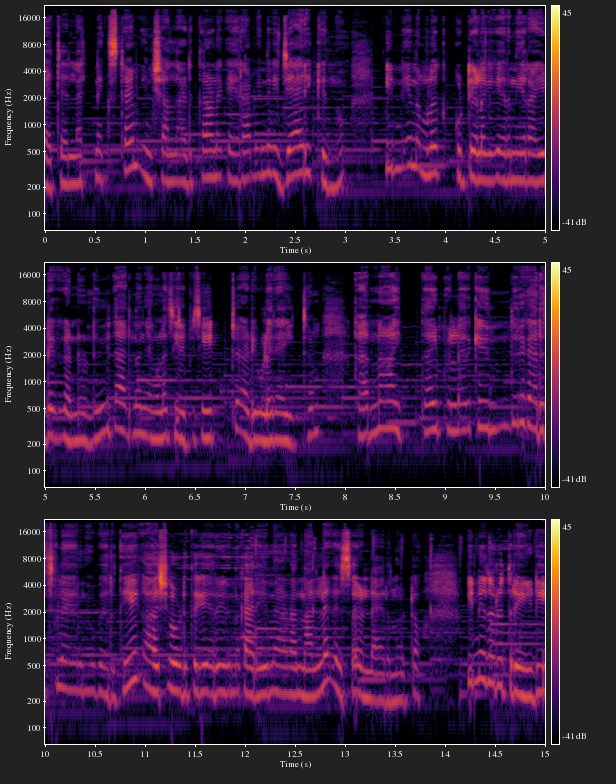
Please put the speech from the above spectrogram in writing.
ബെറ്റർ ലക്ക് നെക്സ്റ്റ് ടൈം ഇൻഷാല്ല അടുത്തവണ കയറാമെന്ന് വിചാരിക്കുന്നു. പിന്നെ നമ്മൾ കുട്ടികളൊക്കെ കയറുന്ന ഈ റൈഡൊക്കെ കണ്ടുകൊണ്ടിരുന്നു ഇതായിരുന്നു ഞങ്ങളെ ചിരിപ്പിച്ച ഏറ്റവും അടിപൊളി ഐറ്റം കാരണം ആ ഇത്തായി പിള്ളേർക്ക് എന്തൊരു കരച്ചിലായിരുന്നു. വെറുതെ കാശ് കൊടുത്ത് കയറിയിരുന്ന് കരയുന്ന കാണാൻ നല്ല രസം ഉണ്ടായിരുന്നു കേട്ടോ. പിന്നെ ഇതൊരു ത്രീ ഡി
